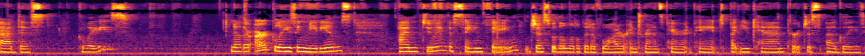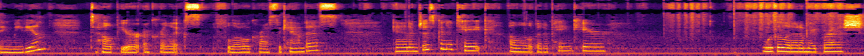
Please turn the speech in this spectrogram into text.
add this glaze. Now there are glazing mediums. I'm doing the same thing, just with a little bit of water and transparent paint, but you can purchase a glazing medium to help your acrylics flow across the canvas. And I'm just gonna take a little bit of pink here, wiggle it out of my brush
